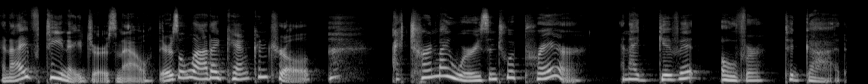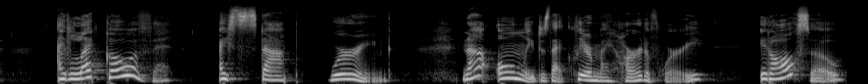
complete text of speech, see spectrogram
and I have teenagers now, there's a lot I can't control. I turn my worries into a prayer and I give it over to God. I let go of it. I stop worrying. Not only does that clear my heart of worry, it also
